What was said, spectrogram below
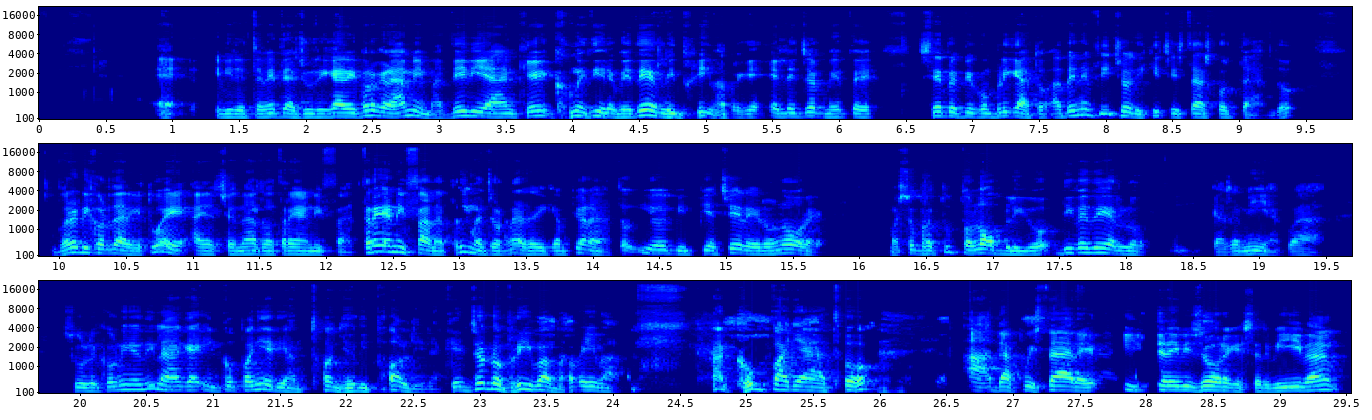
eh, evidentemente a giudicare i programmi, ma devi anche, come dire, vederli prima, perché è leggermente sempre più complicato. A beneficio di chi ci sta ascoltando, vorrei ricordare che tu hai, hai accennato a tre anni fa. Tre anni fa, la prima giornata di campionato, io ebbi il piacere e l'onore, ma soprattutto l'obbligo di vederlo in casa mia, qua sulle colline di Langa, in compagnia di Antonio Di Pollina, che il giorno prima mi aveva accompagnato ad acquistare il televisore che serviva,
